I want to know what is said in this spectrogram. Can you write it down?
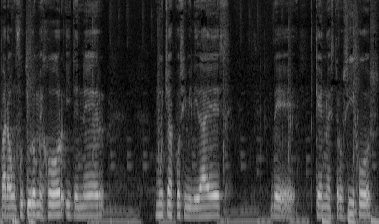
para un futuro mejor y tener muchas posibilidades de que nuestros hijos,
